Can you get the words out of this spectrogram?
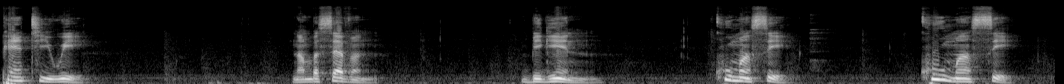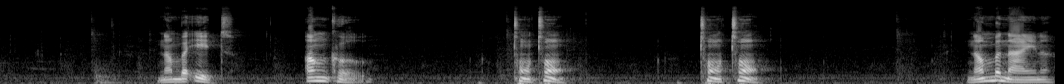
Peinturer. Number seven, begin. Commencer. Commencer. Number eight, uncle. Tonton. Tonton. Number nine,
